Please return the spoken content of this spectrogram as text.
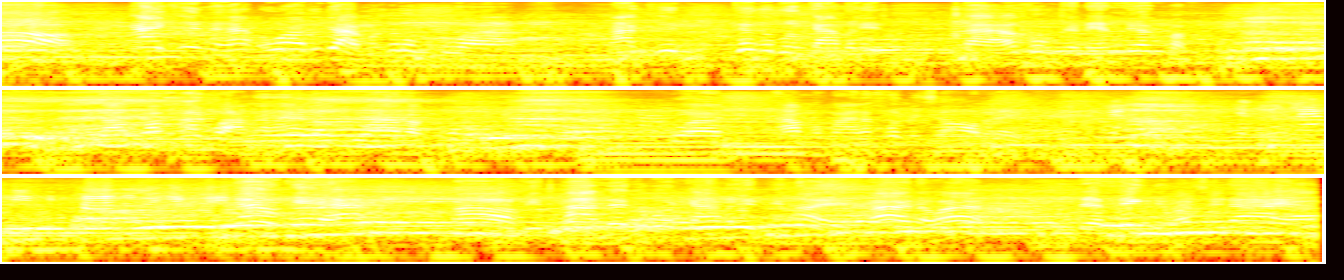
ก็ง่ายขึ้นนะฮะเพราะว่าทุกอย่างมันก็ลงตัวมากขึ้นเรื่องกระบวนการผลิต แต่ก็คงจะเน้นเรื่องแบบเราก็คาดหวังนะฮะเรากลัวแบบกลัวทำออกมาแล้วคนไม่ชอบอะไรอย่างเงี้ยอย่างอย่างเรื่องแรกมีผิดพลาดอะไรยังไงได้บ้างโอเคฮะก็ผิดพลาดเรื่องกระบวนการผลิตนิดหน่อยบ้างแต่ว่าเดตติ้งถือว่าใช้ได้ครับ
